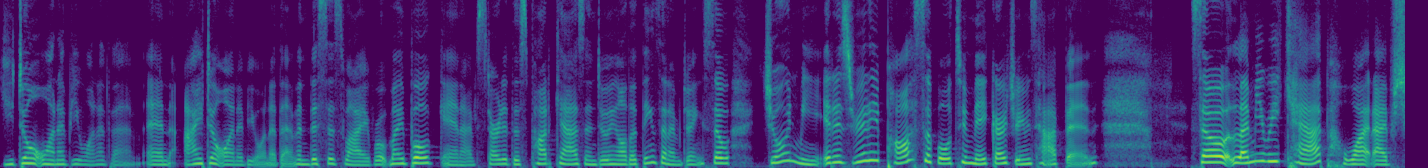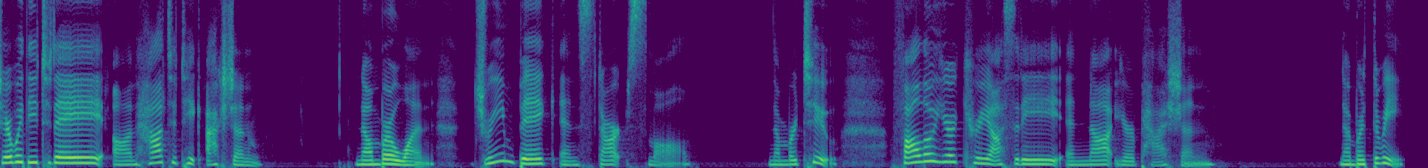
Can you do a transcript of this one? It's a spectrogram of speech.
you don't want to be one of them. And I don't want to be one of them. And this is why I wrote my book and I've started this podcast and doing all the things that I'm doing. So join me. It is really possible to make our dreams happen. So, let me recap what I've shared with you today on how to take action. Number one, dream big and start small. Number two, follow your curiosity and not your passion. Number three,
